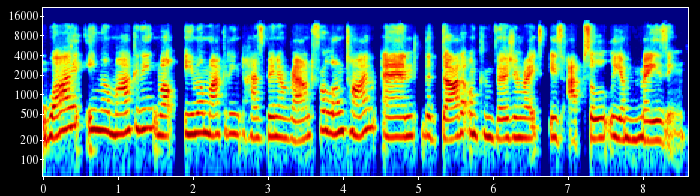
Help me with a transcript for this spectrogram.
Why email marketing? Well, email marketing has been around for a long time, and the data on conversion rates is absolutely amazing.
